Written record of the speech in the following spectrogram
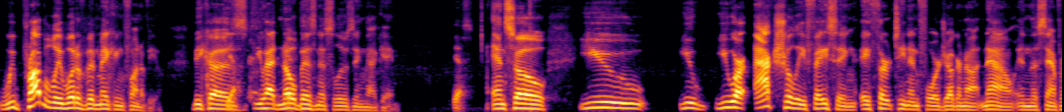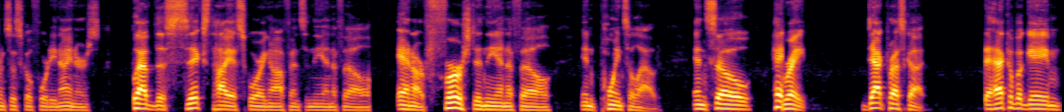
we probably would have been making fun of you because you had no Yes. business losing that game. Yes. And so you you you are actually facing a 13 and 4 juggernaut now in the San Francisco 49ers who have the sixth highest scoring offense in the NFL and are first in the NFL in points allowed. And so, hey, great. Dak Prescott, the heck of a game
